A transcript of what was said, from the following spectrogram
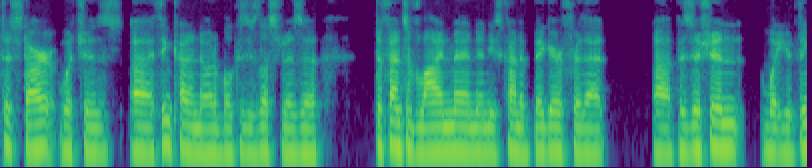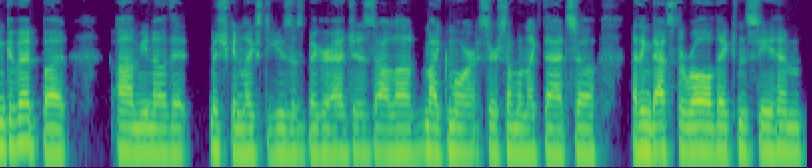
to start, which is uh, I think kind of notable because he's listed as a defensive lineman and he's kind of bigger for that uh, position, what you'd think of it. But um, you know that Michigan likes to use those bigger edges, a la Mike Morris or someone like that. So I think that's the role they can see him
